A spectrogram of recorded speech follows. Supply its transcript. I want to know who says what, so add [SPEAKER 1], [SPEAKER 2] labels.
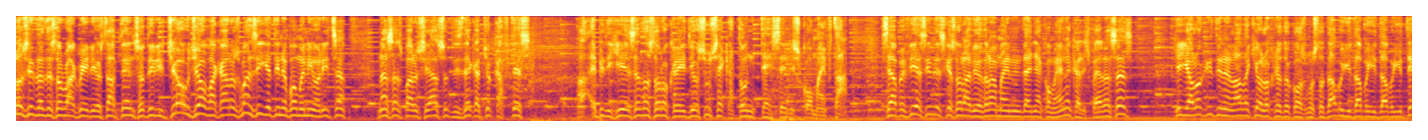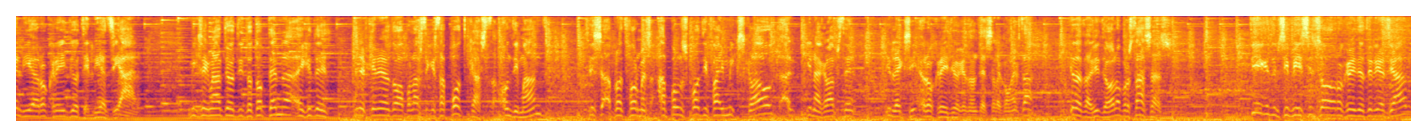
[SPEAKER 1] Καλώ ήρθατε στο Rock Radio Stop 10. Σωτήρι Τζο Τζο Βακάρος μαζί για την επόμενη ωρίτσα να σας παρουσιάσω τις 10 πιο καυτές επιτυχίες εδώ στο Rock Radio στους 104,7. Σε απευθεία σύνδεση και στο ραδιοδράμα 99,1. Καλησπέρα σας και για ολόκληρη την Ελλάδα και ολόκληρο τον κόσμο στο www.rockradio.gr. Μην ξεχνάτε ότι το Top 10 έχετε την ευκαιρία να το απολαύσετε και στα podcast on demand στις πλατφόρμες Apple, Spotify, Mixcloud. Και να γράψετε τη λέξη Rock Radio 104,7 και θα τα δείτε όλα μπροστά σας. Τι έχετε ψηφίσει στο rockradio.gr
